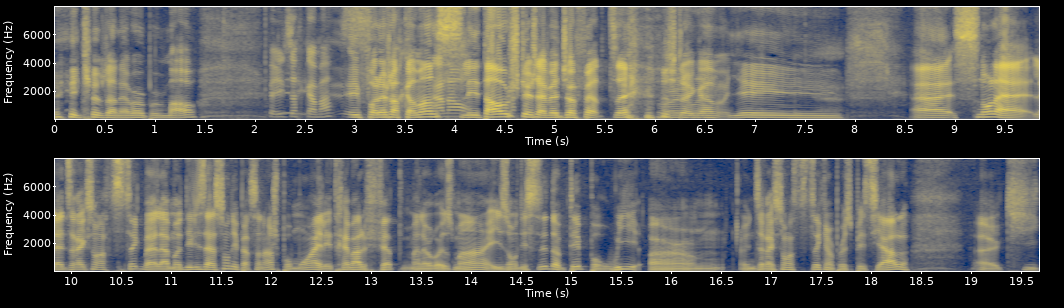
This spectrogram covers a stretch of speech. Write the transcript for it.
et que j'en avais un peu marre. Fallait que tu recommences. Et il fallait que je recommence Ah les tâches que j'avais déjà faites. tu sais. Ouais, J'étais ouais. comme, yeah! Euh, sinon, la, direction artistique, ben, la modélisation des personnages, pour moi, elle est très mal faite, malheureusement. Ils ont décidé d'opter pour, oui, un- une direction artistique un peu spéciale euh, qui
